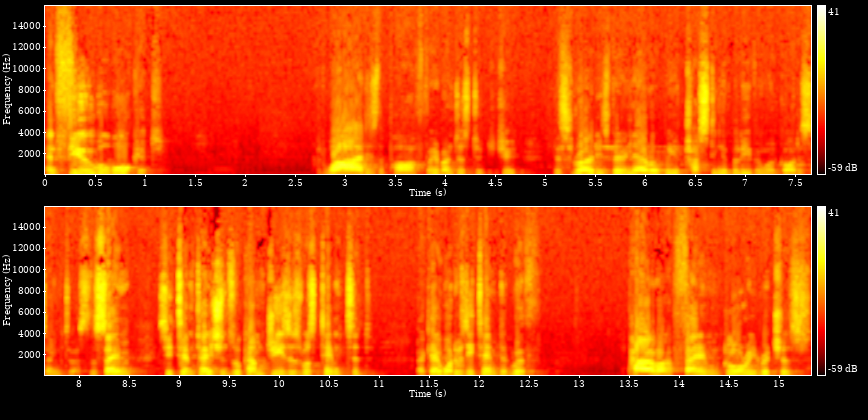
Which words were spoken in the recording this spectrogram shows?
And few will walk it. But wide is the path for everyone just to choose. This road is very narrow. We are trusting and believing what God is saying to us. The same, see, temptations will come. Jesus was tempted. Okay, what was he tempted with? Power, fame, glory, riches.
